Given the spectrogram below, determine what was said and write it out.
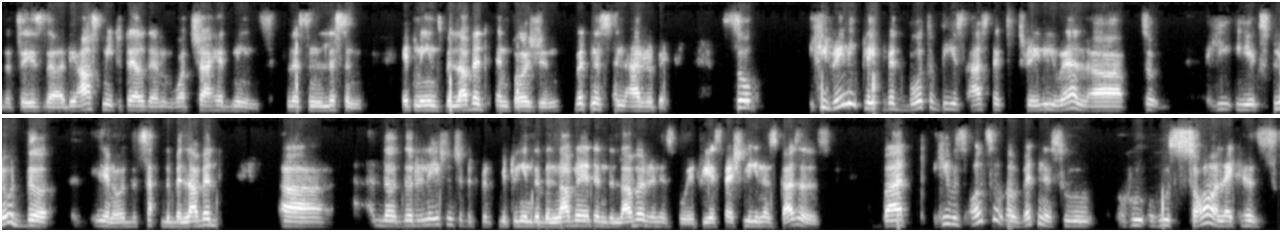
that says, uh, They asked me to tell them what Shahid means. Listen, listen. It means beloved in Persian, witness in Arabic. So he really played with both of these aspects really well. Uh, so he he explored the you know the, the beloved uh, the the relationship between the beloved and the lover in his poetry, especially in his ghazals. But he was also a witness who who who saw like his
